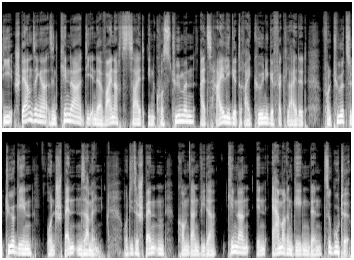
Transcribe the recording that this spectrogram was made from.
Die Sternsinger sind Kinder, die in der Weihnachtszeit in Kostümen als heilige drei Könige verkleidet von Tür zu Tür gehen und Spenden sammeln. Und diese Spenden kommen dann wieder Kindern in ärmeren Gegenden zugute.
